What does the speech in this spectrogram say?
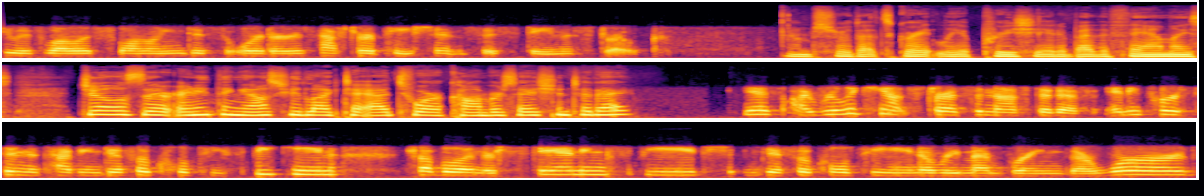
too as well as swallowing disorders after a patient sustains a stroke. I'm sure that's greatly appreciated by the families. Jill, is there anything else you'd like to add to our conversation today? Yes, I really can't stress enough that if any person is having difficulty speaking, trouble understanding speech, difficulty, you know, remembering their words,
